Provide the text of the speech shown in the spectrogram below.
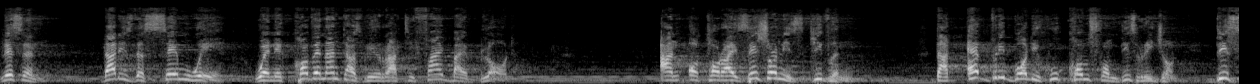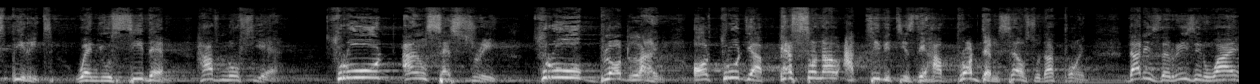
Listen that is the same way when a covenant has been ratified by blood an authorization is given that everybody who comes from this region this spirit when you see them have no fear. Through ancestry through bloodline or through their personal activities they have brought themselves to that point that is the reason why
